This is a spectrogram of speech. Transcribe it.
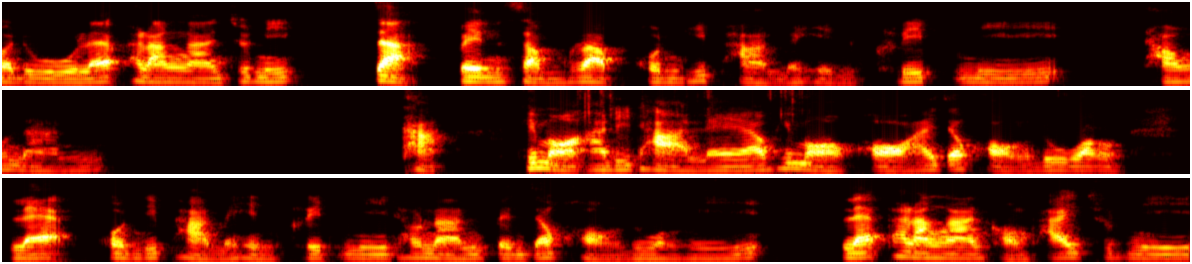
มาดูและพลังงานชุดนี้ จะเป็นสำหรับคนที่ผ่านมาเห็นคลิปนี้ เท่านั้น ค่ะ พี่หมออธิษฐานแล้วพี่หมอขอให้เจ้าของดวง และคนที่ผ่านมาเห็นคลิปนี้เท่านั้นเป็นเจ้าของดวงนี้ และพลังงานของไพ่ชุดนี้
